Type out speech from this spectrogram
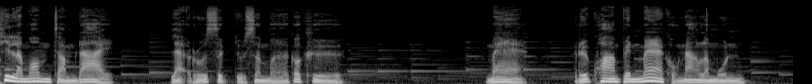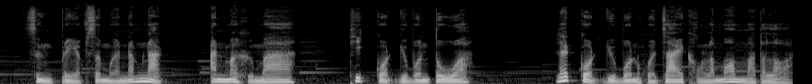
ที่ละม่อมจำได้ และรู้สึกอยู่เสมอก็คือ แม่หรือความเป็นแม่ของนางละมุน ซึ่งเปรียบเสมือนน้ำหนักอันมหึมาที่กดอยู่บนตัว และกดอยู่บนหัวใจของละม่อมมาตลอด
